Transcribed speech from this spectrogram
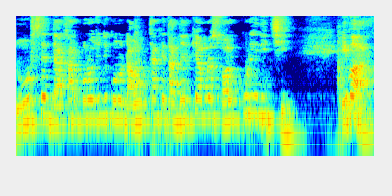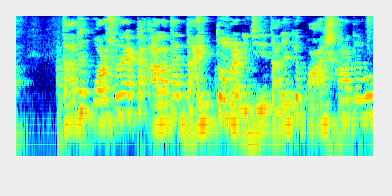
নোটসের দেখার পরেও যদি কোনো ডাউট থাকে, তাদেরকে আমরা সলভ করিয়ে দিচ্ছি। এবার তাদের পড়াশোনার একটা আলাদা দায়িত্ব আমরা নিচ্ছি যে তাদেরকে পাস করাতে এবং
